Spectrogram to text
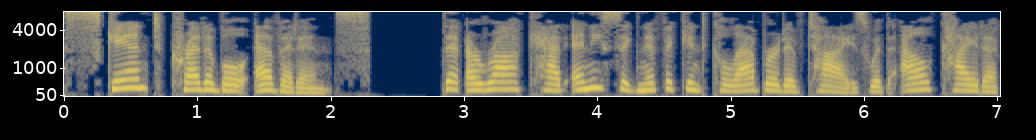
scant credible evidence that Iraq had any significant collaborative ties with al-Qaeda.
